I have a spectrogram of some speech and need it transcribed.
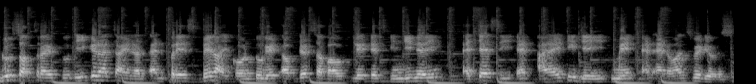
Do subscribe to Ekeeda channel and press bell icon to get updates about latest engineering, HSC and IIT JEE main and advanced videos.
